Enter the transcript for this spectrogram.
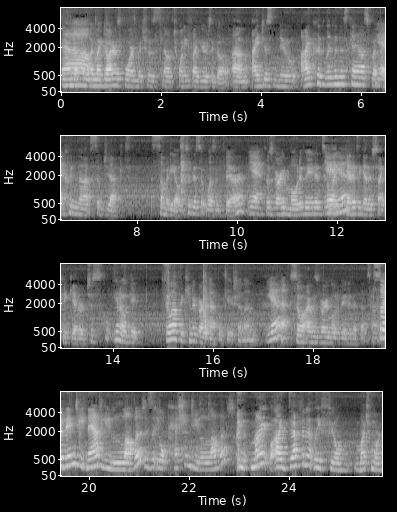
And Wow. uh, when my daughter was born, which was now 25 years ago, um, I just knew I could live in this chaos, but I could not subject somebody else to this. It wasn't fair. Yeah. I was very motivated to Yeah, like yeah. get it together so I could get her to school, you know, get fill out the kindergarten application, and Yeah. so I was very motivated at that time. So then, do you, now do you love it? Is it your passion? Do you love it? My, I definitely feel much more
